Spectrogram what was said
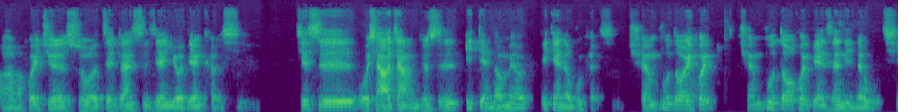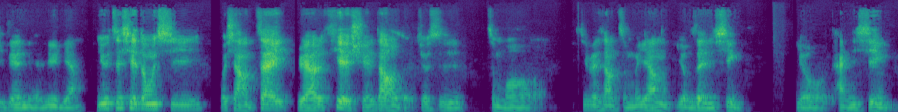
呃会觉得说这段时间有点可惜。其实我想要讲的就是一点都没有，一点都不可惜，全部都会，全部都会变成你的武器，变成你的力量。因为这些东西，我想在 reality 学到的就是怎么，基本上怎么样有韧性，有弹性，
